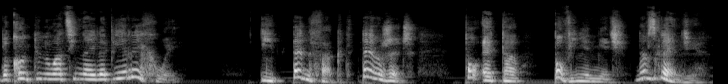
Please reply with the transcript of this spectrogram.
Do kontynuacji najlepiej rychłej. I ten fakt, tę rzecz poeta powinien mieć na względzie.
